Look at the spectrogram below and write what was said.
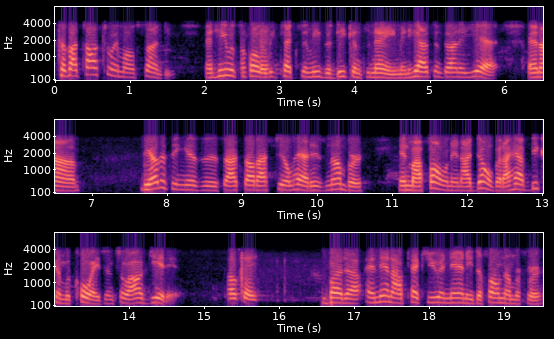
because I talked to him on Sunday, and he was supposed Okay. to be texting me the deacon's name, and he hasn't done it yet. And um, the other thing is, is I thought I still had his number in my phone, and I don't, but I have Deacon McCoy's, and so I'll get it. okay, But uh, and then I'll text you and Nanny the phone number for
